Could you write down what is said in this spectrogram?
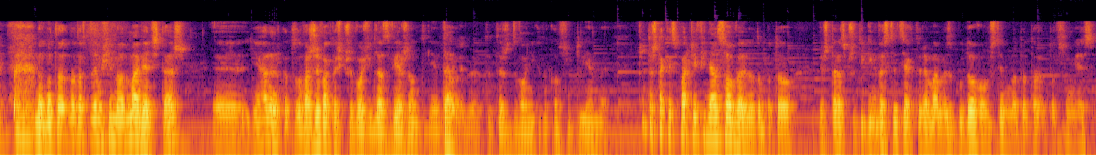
no, no, to, no to wtedy musimy odmawiać też. e, Nie, ale na przykład to warzywa ktoś przywozi dla zwierząt, nie? To, Tak. to też dzwoni, to konsultujemy. Czy też takie wsparcie finansowe, no to, bo to wiesz, teraz przy tych inwestycjach, które mamy z budową, z tym, no to, to, to w sumie jest,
